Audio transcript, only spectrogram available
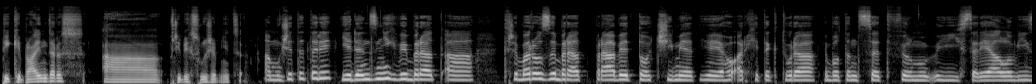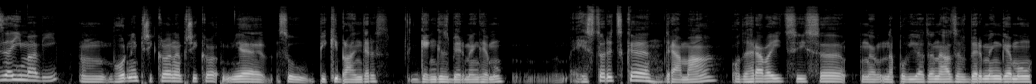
Peaky Blinders a příběh služebnice. A můžete tedy jeden z nich vybrat a třeba rozebrat právě to, čím je, je jeho architektura nebo ten set filmový, seriálový zajímavý? Um, vhodný příklad například je, jsou Peaky Blinders, z Birminghamu. Historické drama, odhrávající se, napovídá ten název Birminghamu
